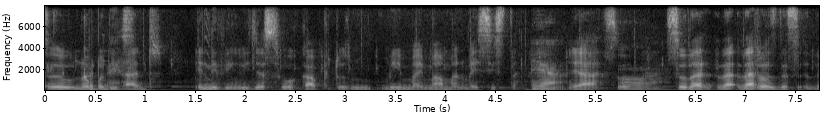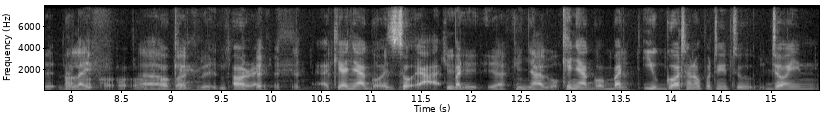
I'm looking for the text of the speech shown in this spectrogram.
So nobody had anything. We just woke up. It was me, my mom, and my sister. Yeah. Yeah. So so that, that that was the the, the, oh, life Oh, oh, oh, uh, okay. back then. All right. Uh, Kianyago. So, uh, but yeah, Kinyago. Kenyago, but you got an opportunity to join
